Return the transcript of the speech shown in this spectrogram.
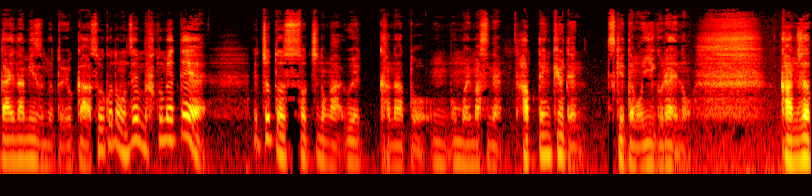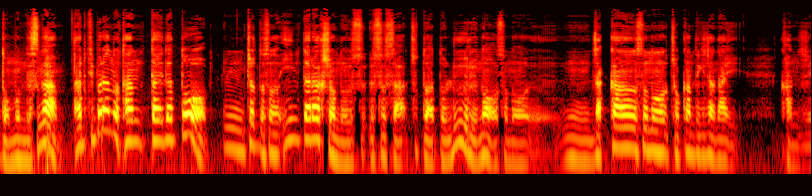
ダイナミズムというかそういうことも全部含めてちょっとそっちのが上かなと、思いますね。8点9点つけてもいいぐらいの感じだと思うんですがアルティプランの単体だと、うん、ちょっとそのインタラクションの薄さちょっとあとルールのその、うん、若干その直感的じゃない感じ、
